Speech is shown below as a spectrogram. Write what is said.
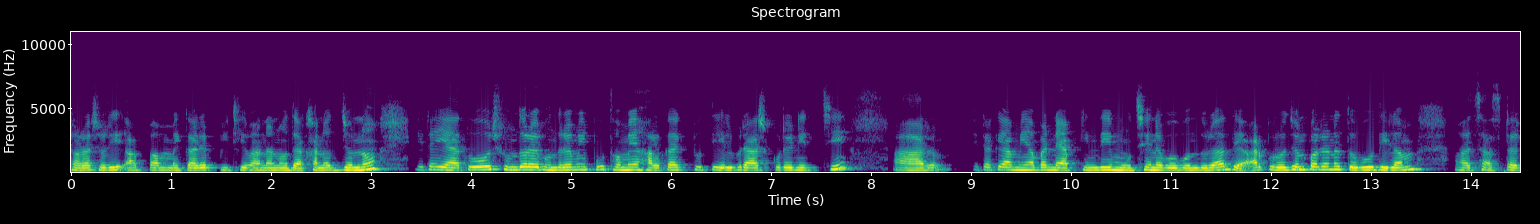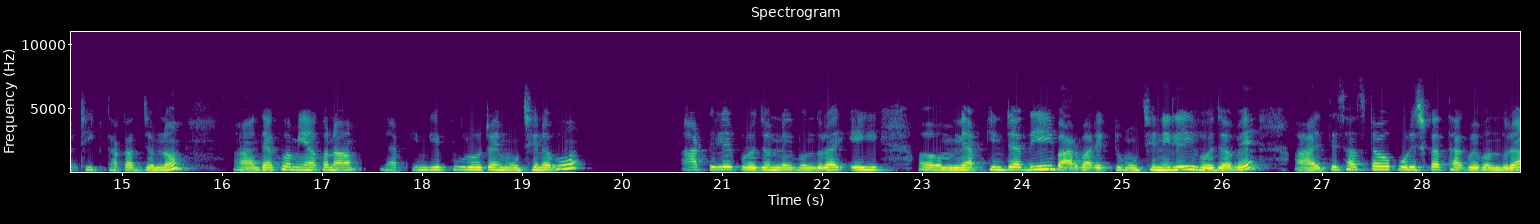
সরাসরি আপ্পাম মেকারে পিঠে বানানো দেখানোর জন্য। এটাই এত সুন্দর হয় বন্ধুরা, আমি প্রথমে হালকা একটু তেল ব্রাশ করে নিচ্ছি আর এটাকে আমি আবার ন্যাপকিন দিয়ে মুছে নেব বন্ধুরা। দেওয়ার প্রয়োজন পড়ে না, তবুও দিলাম শ্বাসটা ঠিক থাকার জন্য। দেখো আমি এখন ন্যাপকিন দিয়ে পুরোটাই মুছে নেব। আর তেলের প্রয়োজন নেই বন্ধুরা, এই ন্যাপকিনটা দিয়েই বারবার একটু মুছে নিলেই হয়ে যাবে। আর এতে সাজটাও পরিষ্কার থাকবে বন্ধুরা।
